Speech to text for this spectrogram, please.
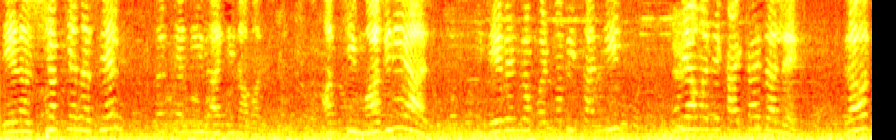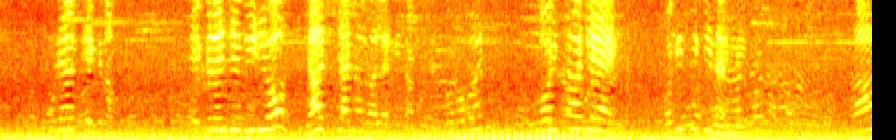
देणं शक्य नसेल तर त्यांनी राजीनामा दिला. आमची मागणी आज की देवेंद्र फडणवीसांनी पुण्यामध्ये काय काय झालंय? ड्रग्ज पुण्यात एक नंबर. टेकड्यांचे व्हिडिओ ह्याच चॅनलवाल्यांनी दाखवले बरोबर? कोयता गँग. बघितली की नाही? हा?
